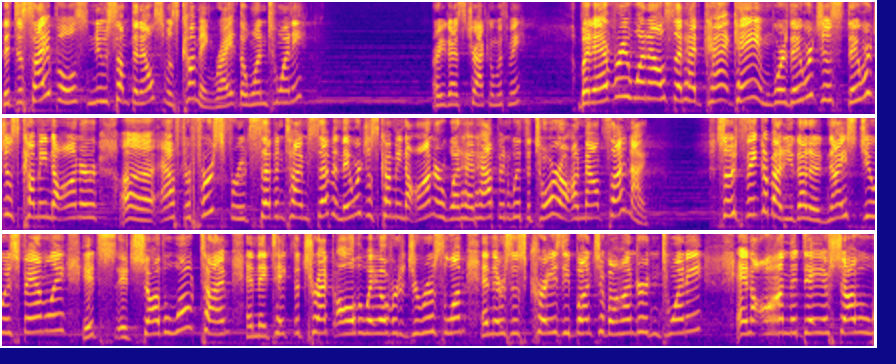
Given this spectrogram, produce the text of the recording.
The disciples knew something else was coming, right? The 120? Are you guys tracking with me? But everyone else that had came, where they were just they were just coming to honor uh, after first fruits seven times seven. They were just coming to honor what had happened with the Torah on Mount Sinai. So think about it. You got a nice Jewish family. It's it's Shavuot time, and they take the trek all the way over to Jerusalem. And there's this crazy bunch of 120. And on the day of Shavuot,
